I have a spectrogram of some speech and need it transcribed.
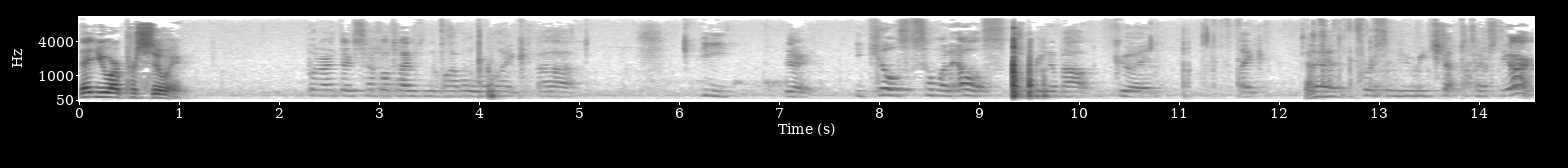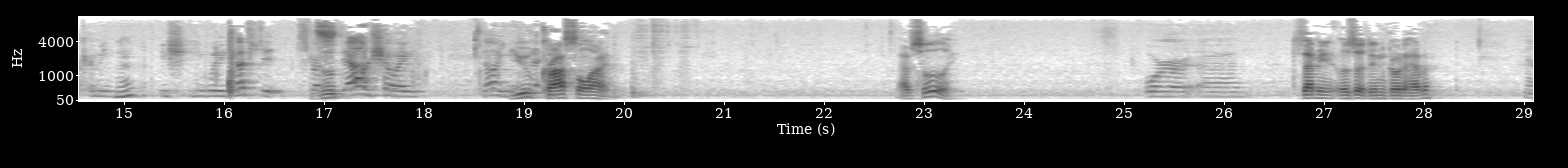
that you are pursuing. But aren't there several times in the Bible where, like, uh, he there he kills someone else to bring about good, like the person who reached up to touch the ark. I mean, Hmm? he, sh- he, when he touched it, struck it down, showing, no, you You've that- crossed the line. Absolutely. Or uh, Does that mean Uzzah didn't go to heaven? No.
